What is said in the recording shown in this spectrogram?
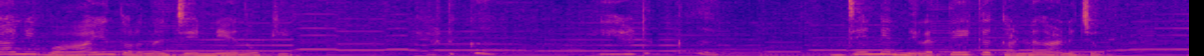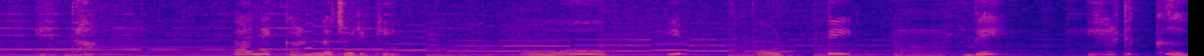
തനി വായും തുറന്ന് ജെന്നിയെ നോക്കി. എടുക്ക് എടുക്ക്. ജെന്നി നിലത്തേക്ക് കണ്ണു കാണിച്ചു. എന്താ? തനി കണ്ണു ചുരുക്കി. ഓ പൊട്ടി. ദേ എടുക്ക്.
